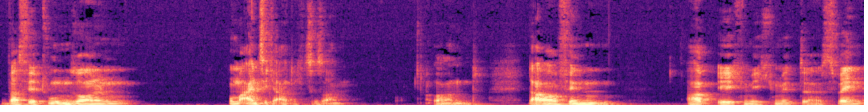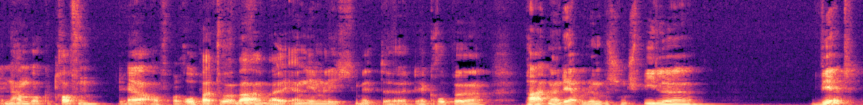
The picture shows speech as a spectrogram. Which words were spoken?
was wir tun sollen, um einzigartig zu sein. Und daraufhin habe ich mich mit äh, Sven in Hamburg getroffen, der auf Europatour war, weil er nämlich mit äh, der Gruppe Partner der Olympischen Spiele wird,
